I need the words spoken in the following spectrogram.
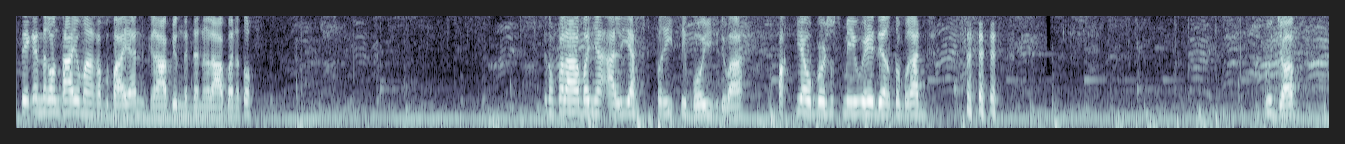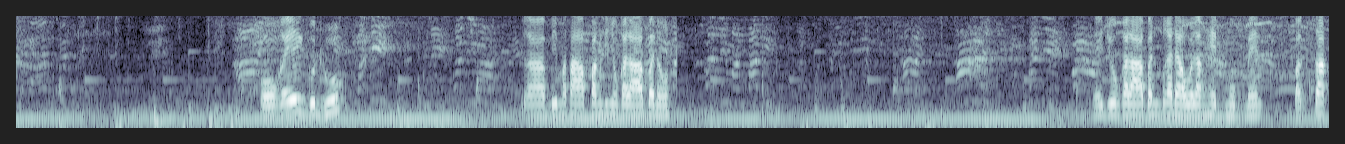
Second round tayo, mga kababayan. Grabe yung ganda ng laban na to. Itong kalaban niya alias Pretty Boy, di ba? Pacquiao versus Mayweather to Brad. good job. Okay, good hook. Grabe, matapang din yung kalaban, oh. Medyo yung kalaban, Brad, ha, walang head movement. Bagsak.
